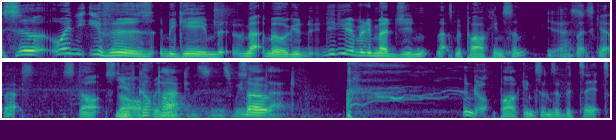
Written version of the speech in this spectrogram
So, when you first became Matt Morgan, did you ever imagine that's my Parkinson? Yes. Let's get that start. start You've got Parkinson's. That. We so, know that. got Parkinson's of the tit.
